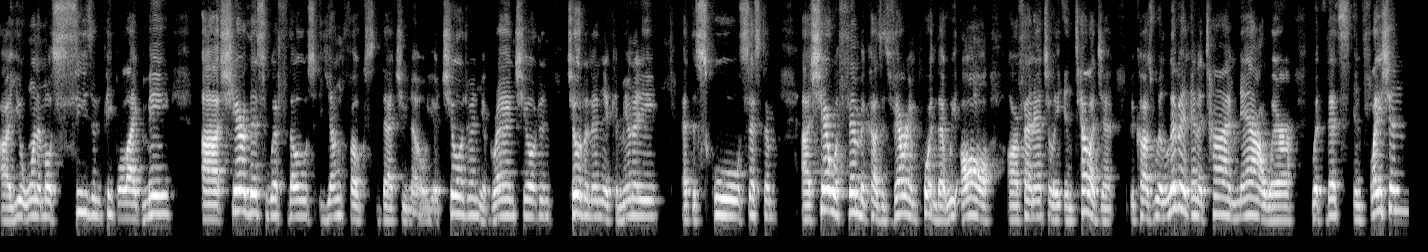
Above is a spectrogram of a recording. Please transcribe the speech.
uh, you're one of the most seasoned people like me, uh, share this with those young folks that you know, your children, your grandchildren, children in your community, at the school system. Uh, share with them because it's very important that we all are financially intelligent because we're living in a time now where, with this inflation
